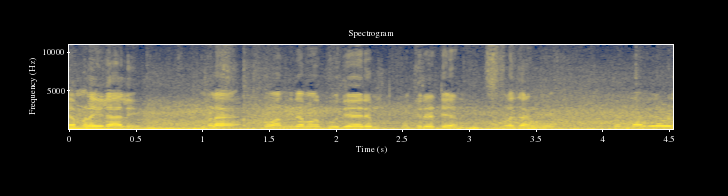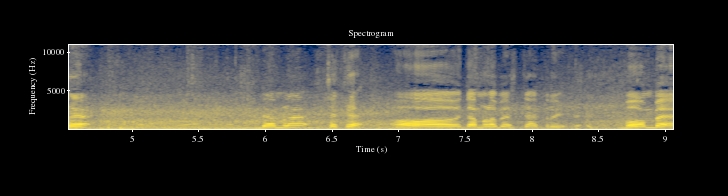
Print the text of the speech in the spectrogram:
നമ്മളെ ഇലാൽ നമ്മളെ ഇപ്പോൾ വന്നിട്ട് നമ്മൾ പുതിയൊരു മുത്തിരട്ടിയാണ് നമ്മളെ ചങ്ക്. ഇവിടെ ഇത് നമ്മളെ ചെക്ക. ഓ ഇത് നമ്മളെ ബെസ്റ്റ് ആക്ടർ ബോംബെ.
